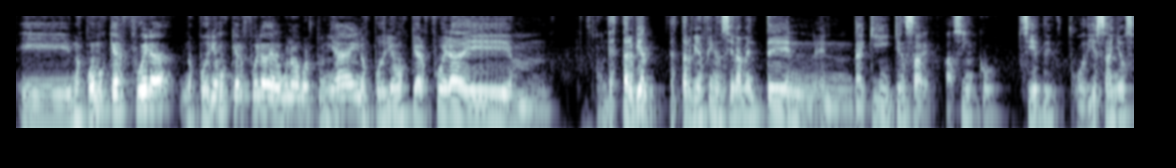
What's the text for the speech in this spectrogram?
eh, nos podemos quedar fuera, nos podríamos quedar fuera de alguna oportunidad y nos podríamos quedar fuera de, mm, de estar bien, de estar bien financieramente en, de aquí, quién sabe, a 5, 7 o 10 años.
